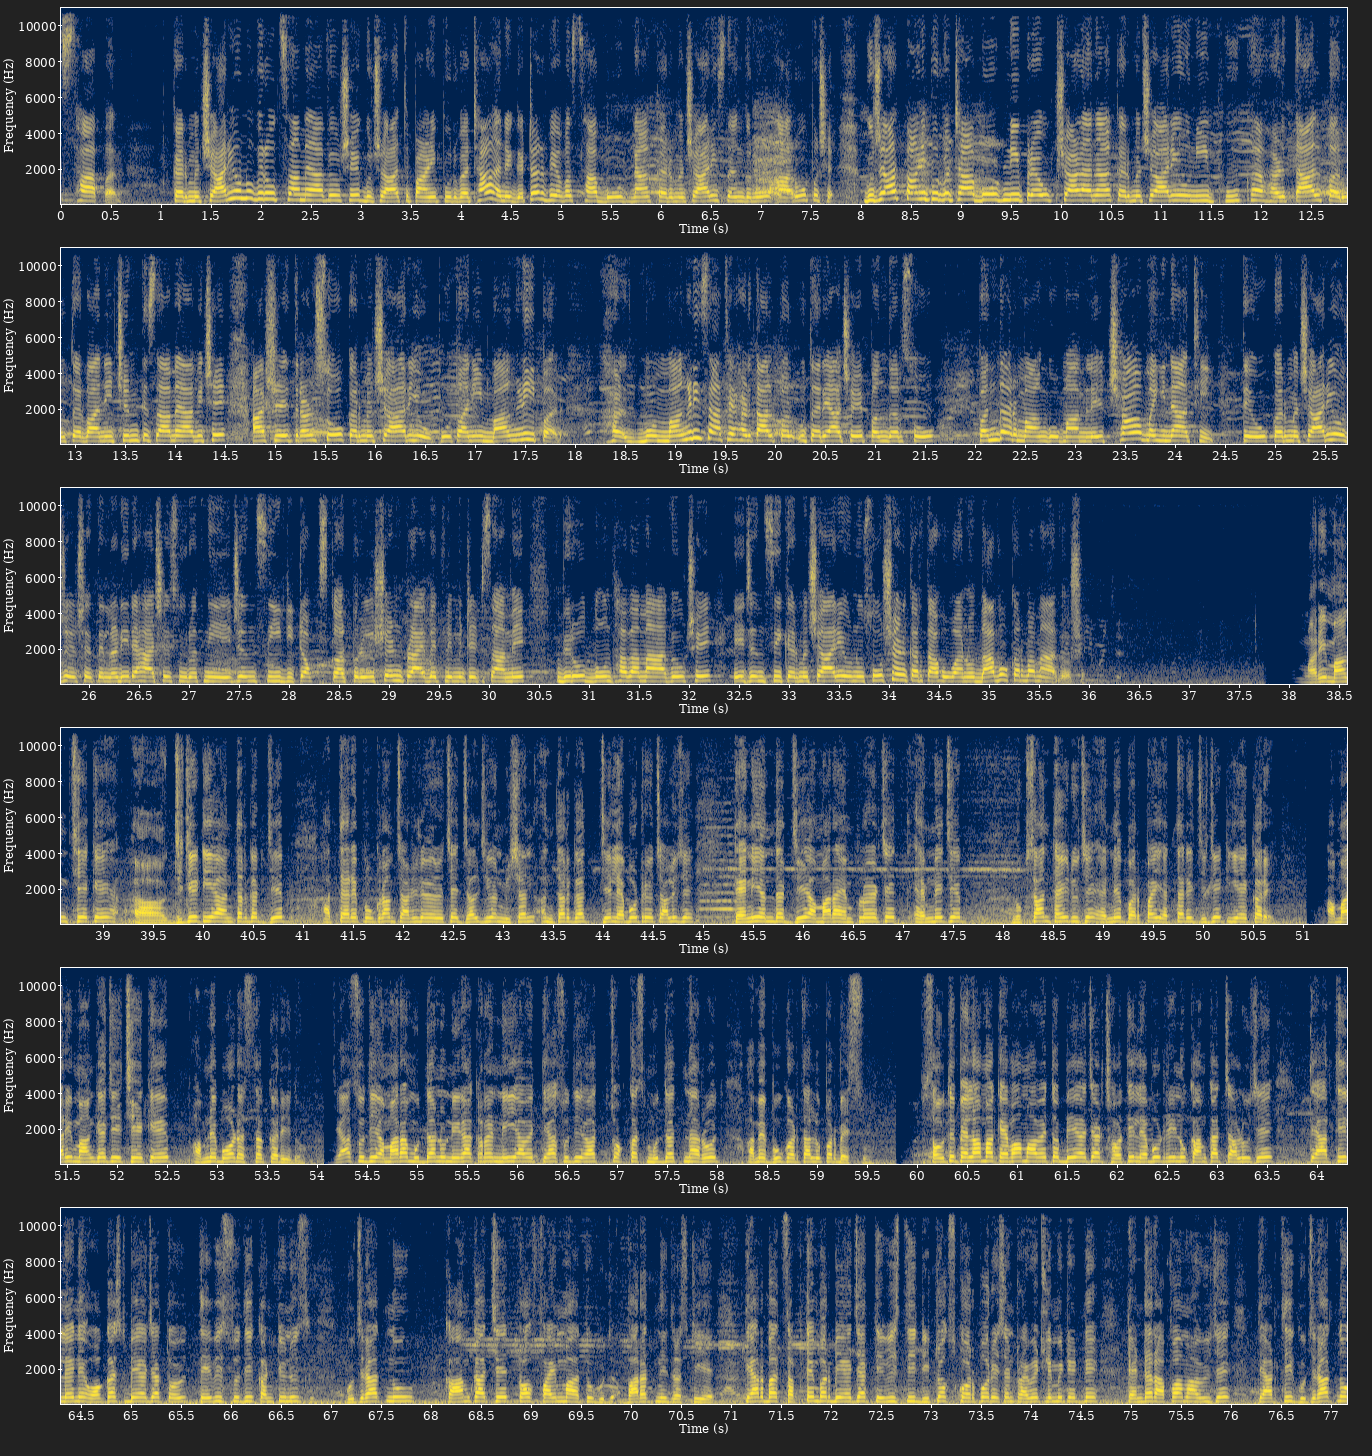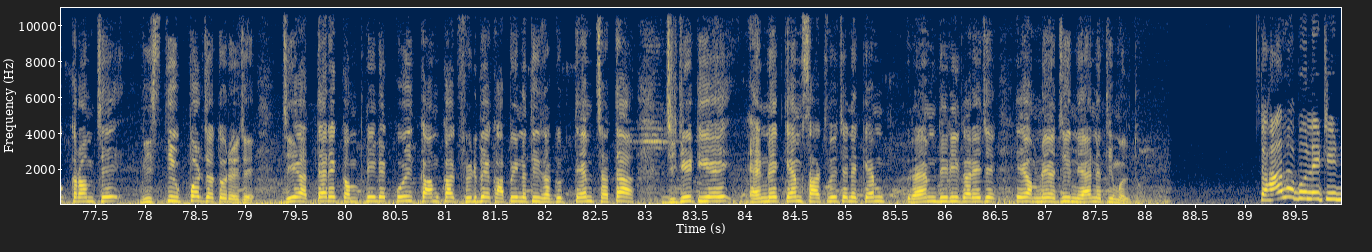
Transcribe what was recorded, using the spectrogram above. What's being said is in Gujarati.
સંસ્થા પર. કર્મચારીઓનો વિરોધ સામે આવ્યો છે. ગુજરાત પાણી પુરવઠા અને ગટર વ્યવસ્થા બોર્ડના કર્મચારી સંઘનો આરોપ છે. ગુજરાત પાણી પુરવઠા બોર્ડની પ્રયોગશાળાના કર્મચારીઓની ભૂખ હડતાલ પર ઉતરવાની ચીમકી સામે આવી છે. આશરે ત્રણસો કર્મચારીઓ પોતાની માંગણી પર માંગણી સાથે હડતાલ પર ઉતર્યા છે. પંદરસો પંદર માંગો મામલે છ મહિનાથી તેઓ કર્મચારીઓ જે છે તે લડી રહ્યા છે. સુરતની agency Detox corporation private limited સામે વિરોધ નોંધાવવામાં આવ્યો છે. એજન્સી કર્મચારીઓનું શોષણ કરતા હોવાનો દાવો કરવામાં આવ્યો છે. મારી માંગ છે કે જીજેટીએ અંતર્ગત જે અત્યારે પ્રોગ્રામ ચાલી રહ્યો છે, જલ જીવન મિશન અંતર્ગત જે લેબોરેટરીઓ ચાલુ છે, તેની અંદર જે અમારા એમ્પ્લોયર છે, એમને જે નુકસાન થઈ રહ્યું છે, એને ભરપાઈ અત્યારે જીજેટીએ કરે. અમારી માંગે જે છે કે અમને બોર્ડ હસ્તક કરી દો. જ્યાં સુધી અમારા મુદ્દાનું નિરાકરણ નહીં આવે, ત્યાં સુધી અચોક્કસ મુદ્દતના રોજ અમે ભૂખ હડતાલ ઉપર બેસશું. સૌથી પહેલાંમાં કહેવામાં આવે તો બે હજાર છથી લેબોરેટરીનું કામકાજ ચાલુ છે. ત્યારથી લઈને ઓગસ્ટ બે હજાર ત્રેવીસ સુધી કન્ટિન્યુઅસ ગુજરાતનું કામકાજ છે ટોપ ફાઇવમાં હતું ભારતની દ્રષ્ટિએ. ત્યારબાદ સપ્ટેમ્બર બે હજાર ત્રેવીસથી ડિટોક્સ કોર્પોરેશન પ્રાઇવેટ લિમિટેડને ટેન્ડર આપવામાં આવ્યું છે. ત્યારથી ગુજરાતનો ક્રમ છે વીસથી ઉપર જતો રહ્યો છે. જે અત્યારે કંપનીને કોઈ કામકાજ ફીડબેક આપી નથી શક્યું. તેમ છતાં જીજેટીએ એમને કેમ સાચવે છે અને કેમ રહેમદીરી કરે છે એ અમને હજી ન્યાય નથી મળતો. તો હાલ આ બુલેટિન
